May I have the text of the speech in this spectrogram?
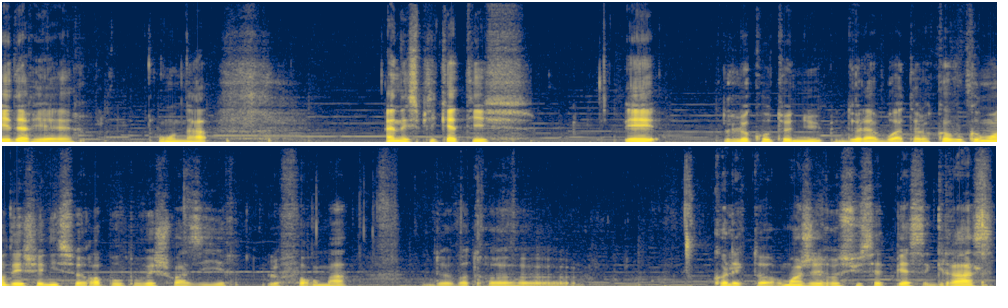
Et derrière, on a un explicatif et le contenu de la boîte. Alors quand vous commandez chez Nice Europe, vous pouvez choisir le format de votre euh, collector. Moi j'ai reçu cette pièce grâce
